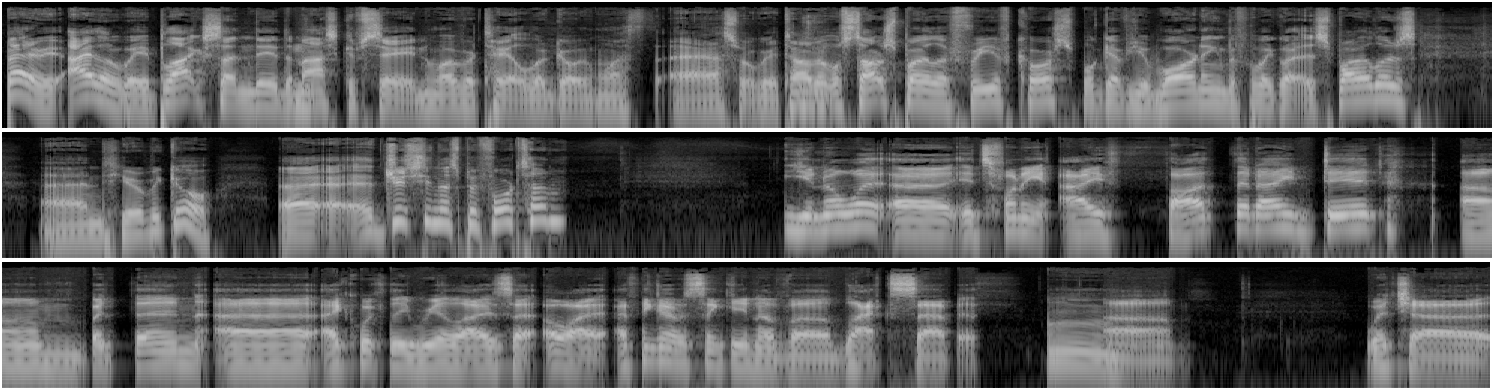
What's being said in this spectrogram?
but anyway, either way, Black Sunday. The Mask of Satan, whatever title we're going with, uh, that's what we're going to talk Mm-hmm. about. We'll start spoiler free, of course. We'll give you warning before we go into spoilers, and here we go. Uh, had you seen this before, Tim? you know what? Uh, it's funny. I thought that I did, um, but then uh, I quickly realized that oh, I, I think I was thinking of uh, Black Sabbath. Mm. um, which uh,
